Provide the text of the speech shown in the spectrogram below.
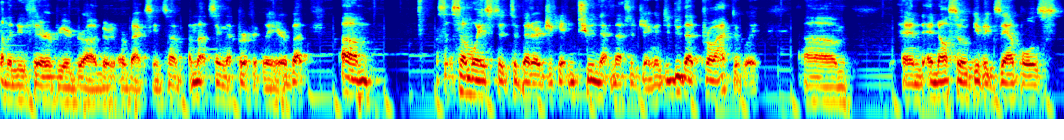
of a new therapy or drug or, or vaccine. So I'm, I'm, not saying that perfectly here, but um, some ways to, to better educate and tune that messaging and to do that proactively. Um, and, and also give examples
